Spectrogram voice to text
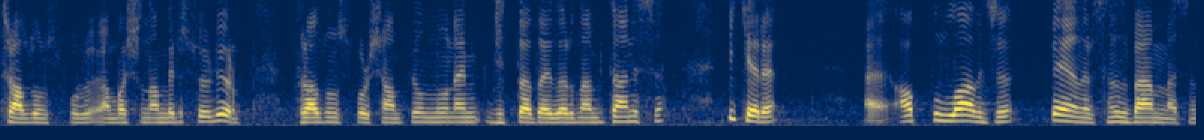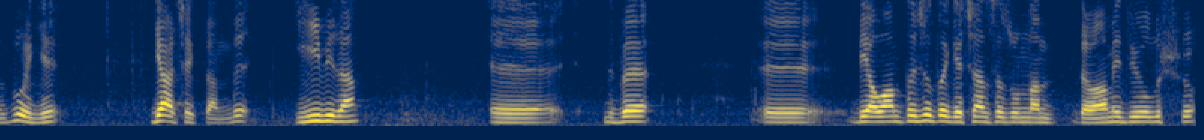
Trabzonspor'u en başından beri söylüyorum. Trabzonspor şampiyonluğun en ciddi adaylarından bir tanesi. Bir kere e, Abdullah Avcı beğenirsiniz beğenmezsiniz. Bu ligi gerçekten de iyi bilen e, ve e, bir avantajı da geçen sezondan devam ediyor oluşu.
